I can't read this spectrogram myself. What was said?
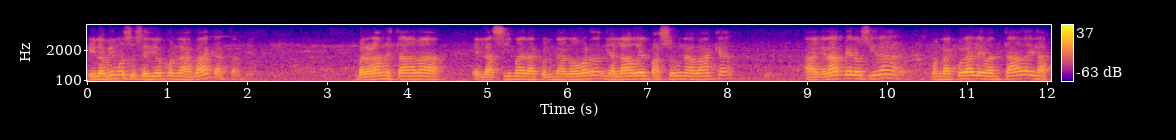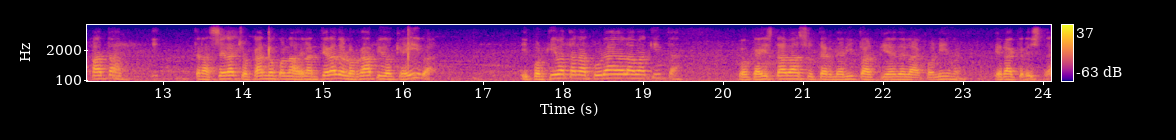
Y lo mismo sucedió con las vacas también. Balaram estaba en la cima de la colina Govardhan y al lado de él pasó una vaca a gran velocidad, con la cola levantada y las patas traseras chocando con la delantera de lo rápido que iba. ¿Y por qué iba tan apurada la vaquita? Porque ahí estaba su ternerito al pie de la colina, era Krishna.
